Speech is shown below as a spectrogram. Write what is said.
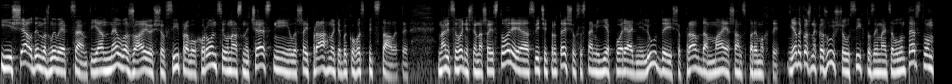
І ще один важливий акцент. Я не вважаю, що всі правоохоронці у нас нечесні і лише й прагнуть, аби когось підставити. Навіть сьогоднішня наша історія свідчить про те, що в системі є порядні люди і що правда має шанс перемогти. Я також не кажу, що усі, хто займається волонтерством,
